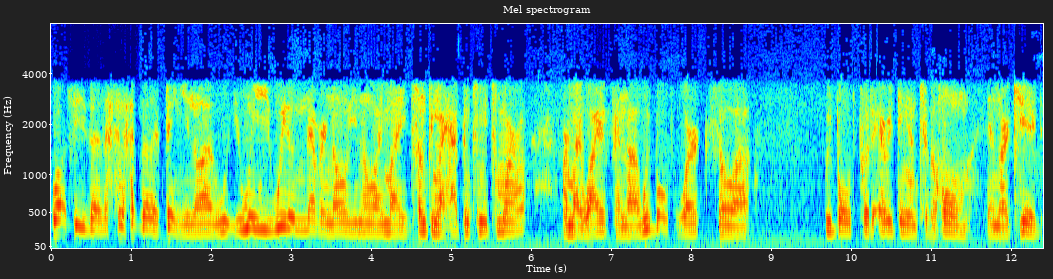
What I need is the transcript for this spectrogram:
Well, see, that, that's the other thing. You know, we we don't never know. You know, I might something might happen to me tomorrow, or my wife, and uh, we both work, so uh, we both put everything into the home and our kid.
